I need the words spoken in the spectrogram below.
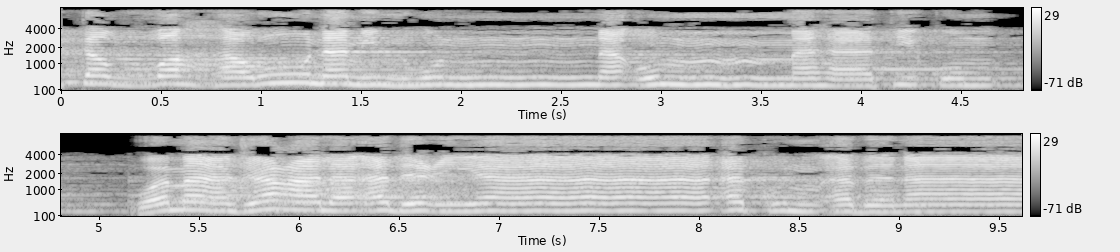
تظهرون منهن أمهاتكم وما جعل أدعياءكم أبناءكم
